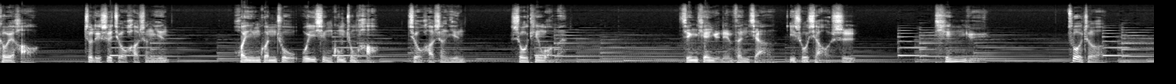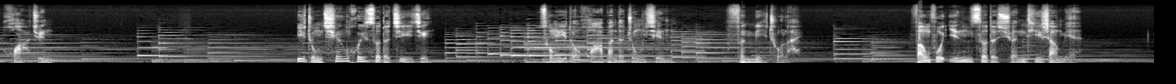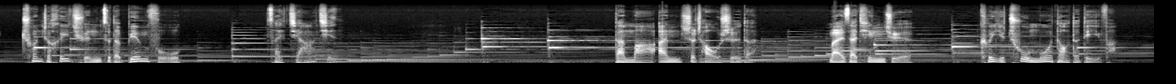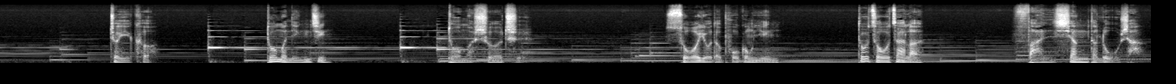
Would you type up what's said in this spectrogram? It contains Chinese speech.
各位好，这里是九号声音，欢迎关注微信公众号“九号声音”，收听我们。今天与您分享一首小诗《听雨》，作者华君。一种铅灰色的寂静，从一朵花瓣的中心分泌出来，仿佛银色的悬梯上面。穿着黑裙子的蝙蝠在夹紧，但马鞍是潮湿的，埋在听觉可以触摸到的地方。这一刻，多么宁静，多么奢侈。所有的蒲公英都走在了。返乡的路上。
